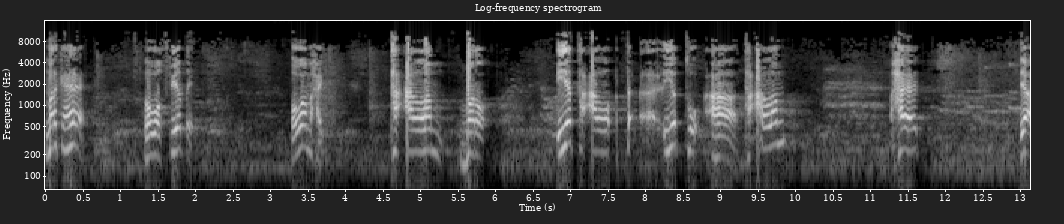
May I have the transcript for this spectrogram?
Marka hee la waqfiyade oo waa maxay? Tacalam baro iyo tacalam maxay ahayd ya.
